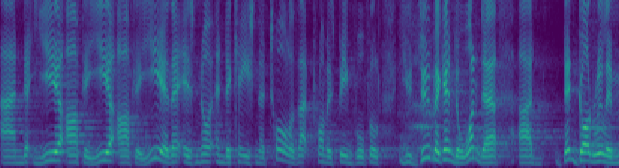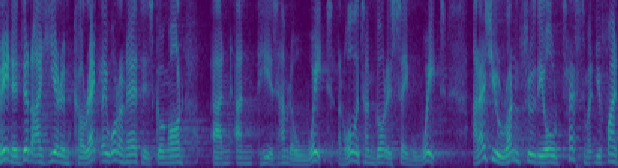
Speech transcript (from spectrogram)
and year after year after year, there is no indication at all of that promise being fulfilled, you do begin to wonder. Uh, did God really mean it? Did I hear him correctly? What on earth is going on? And, and he is having to wait. And all the time, God is saying, wait. And as you run through the Old Testament, you find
